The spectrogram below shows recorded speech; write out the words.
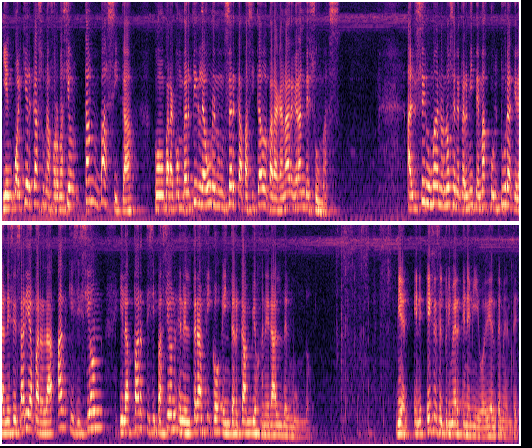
Y en cualquier caso una formación tan básica como para convertirle a uno en un ser capacitado para ganar grandes sumas. Al ser humano no se le permite más cultura que la necesaria para la adquisición y la participación en el tráfico e intercambio general del mundo. Bien, ese es el primer enemigo, evidentemente.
